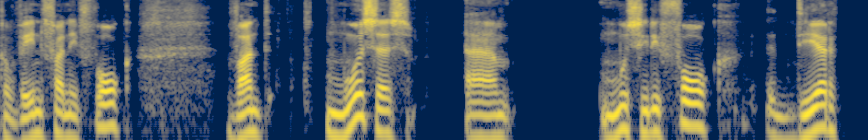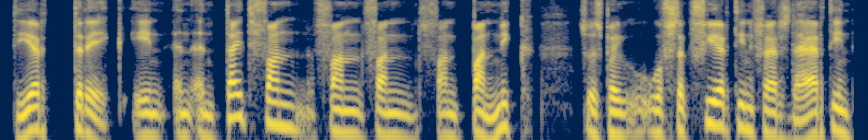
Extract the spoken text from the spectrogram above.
gewen van die volk want Moses ehm um, moes hierdie volk deur deur trek en in in tyd van van van van paniek soos by hoofstuk 14 vers 13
